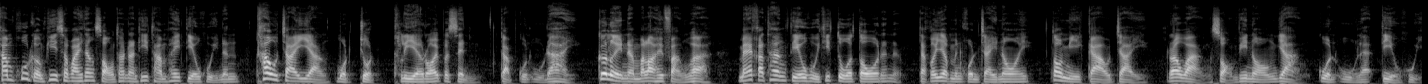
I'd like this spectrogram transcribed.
คำพูดของพี่สะายทั้งสองเท่านั้นที่ทำให้เตียวหุยนั้น เข้าใจอย่างหมดจดเคลียร์ร้อยเปอร์เซ็นต์กับกวนอูได้ ก็เลยนำมาเล่าให้ฟังว่าแม้กระทั่งเตียวหุยที่ตัวโตนั้นนะแต่ก็ยังเป็นคนใจน้อย ต้องมีกาวใจระหว่างสองพี่น้องอย่างกวนอูและเตียวหุย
